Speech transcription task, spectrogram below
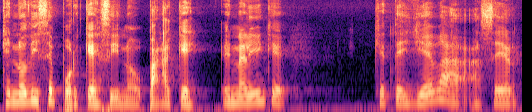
que no dice por qué, sino para qué, en alguien que, que te lleva a ser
